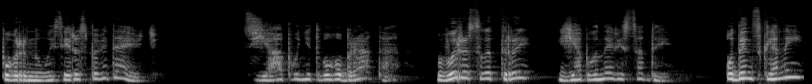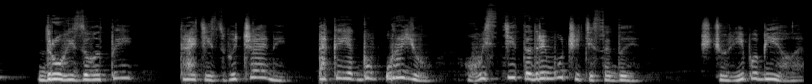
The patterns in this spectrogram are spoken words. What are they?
повернулися і розповідають з яблуні твого брата виросли три яблуневі сади. Один скляний, другий золотий, третій звичайний, такий, як був у раю, густі та дрімучі ті сади. Щурі побігли,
